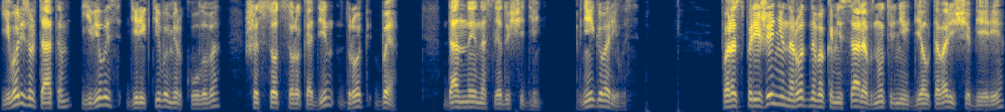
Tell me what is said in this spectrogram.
Его результатом явилась директива Меркулова 641-Б, данная на следующий день. В ней говорилось. По распоряжению Народного комиссара внутренних дел товарища Берия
